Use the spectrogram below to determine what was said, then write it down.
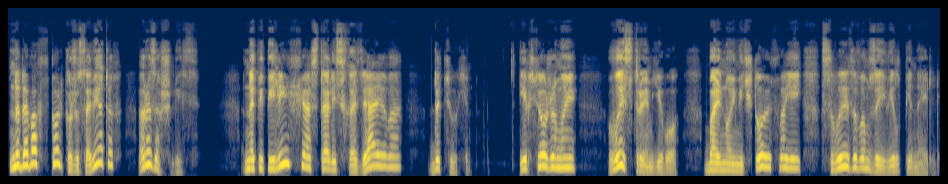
надавав столько же советов, разошлись. На пепелище остались хозяева да Тюхин. И все же мы выстроим его, больной мечтою своей, с вызовом заявил Пинелли.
